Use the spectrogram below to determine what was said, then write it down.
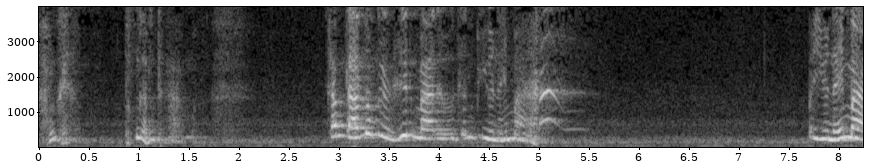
คำต้องคำถามคำถามต้องเกิดขึ้นมาท่านไปอยู่ไหนมา ไปอยู่ไหนมา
